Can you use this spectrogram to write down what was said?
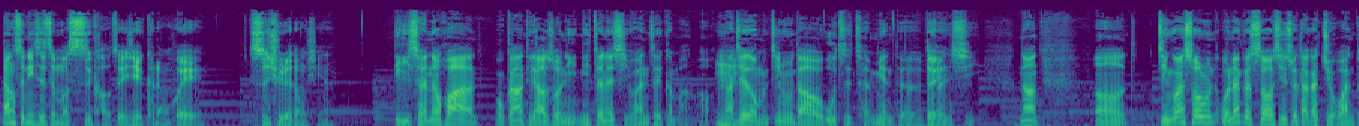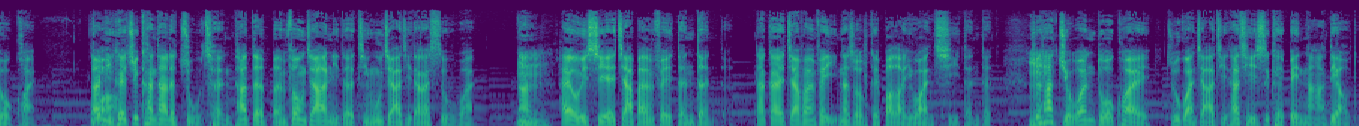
当时你是怎么思考这些可能会失去的东西呢？底层的话，我刚刚提到说你你真的喜欢这个吗？好，那接着我们进入到物质层面的分析。那呃，警官收入，我那个时候薪水大概九万多块，但你可以去看它的组成，它的本俸加你的警务加级大概四五万，那还有一些加班费等等的，大概加班费那时候可以报到一万七等等，所以它九万多块主管加级，它其实是可以被拿掉的，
